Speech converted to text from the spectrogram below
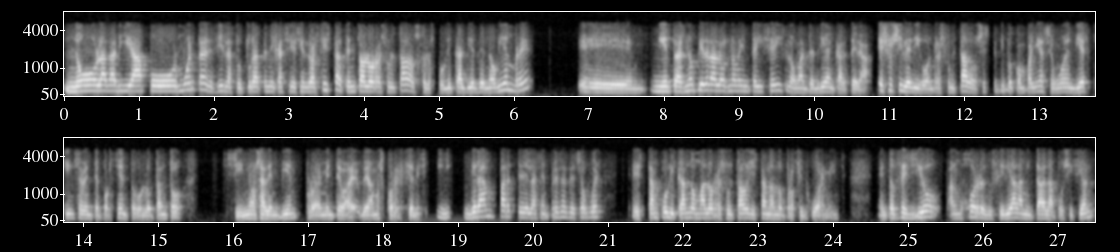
No la daría por muerta, es decir, la estructura técnica sigue siendo alcista, atento a los resultados que los publica el 10 de noviembre. Eh, mientras no pierda los 96, lo mantendría en cartera. Eso sí le digo, en resultados, este tipo de compañías se mueven 10, 15, 20%, por lo tanto, si no salen bien, probablemente veamos correcciones. Y gran parte de las empresas de software están publicando malos resultados y están dando profit warnings. Entonces yo a lo mejor reduciría la mitad de la posición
